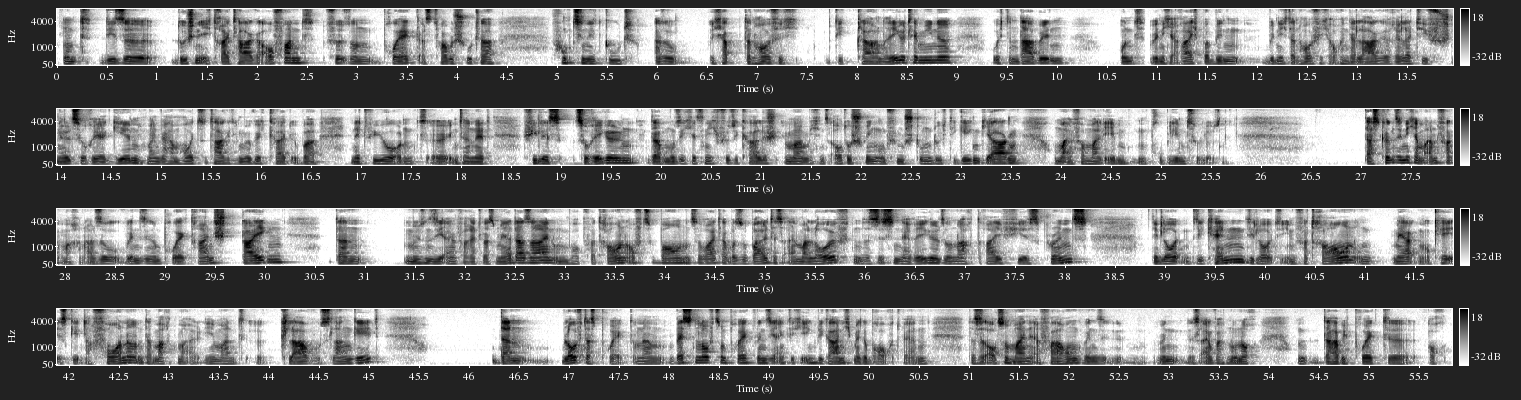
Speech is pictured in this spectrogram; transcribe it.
Und diese durchschnittlich drei Tage Aufwand für so ein Projekt als Troubleshooter funktioniert gut. Also ich habe dann häufig die klaren Regeltermine, wo ich dann da bin. Und wenn ich erreichbar bin, bin ich dann häufig auch in der Lage, relativ schnell zu reagieren. Ich meine, wir haben heutzutage die Möglichkeit, über NetView und äh, Internet vieles zu regeln. Da muss ich jetzt nicht physikalisch immer mich ins Auto schwingen und fünf Stunden durch die Gegend jagen, um einfach mal eben ein Problem zu lösen. Das können Sie nicht am Anfang machen. Also wenn Sie in ein Projekt reinsteigen, dann müssen Sie einfach etwas mehr da sein, um überhaupt Vertrauen aufzubauen und so weiter. Aber sobald es einmal läuft, und das ist in der Regel so nach drei, vier Sprints, den Leuten, sie kennen, die Leute ihnen vertrauen und merken, okay, es geht nach vorne und da macht mal jemand äh, klar, wo es lang geht, dann läuft das Projekt. Und am besten läuft so ein Projekt, wenn sie eigentlich irgendwie gar nicht mehr gebraucht werden. Das ist auch so meine Erfahrung, wenn, sie, wenn es einfach nur noch, und da habe ich Projekte auch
